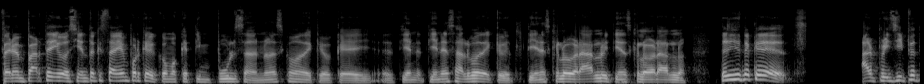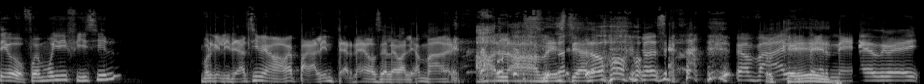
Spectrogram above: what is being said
Pero en parte digo, siento que está bien porque como que te impulsa, ¿no? Es como de que, ok, eh, tienes algo de que tienes que lograrlo y tienes que lograrlo. Entonces siento que al principio, digo, fue muy difícil. Porque literal si mi mamá me pagaba el internet, o sea, le valía madre. ¡A la bestia, no! o sea, me pagaba el internet, güey.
